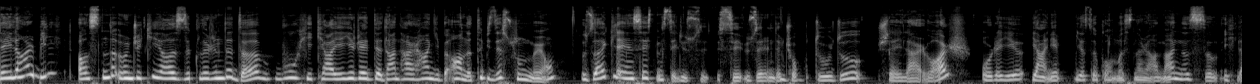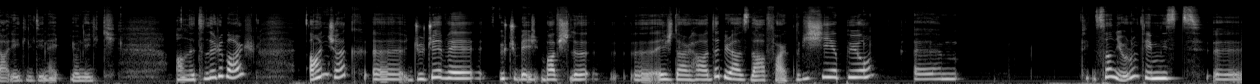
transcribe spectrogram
Leyla Erbil aslında önceki yazdıklarında da bu hikayeyi reddeden herhangi bir anlatı bize sunmuyor. Özellikle ensest meselesi üzerinde çok durduğu şeyler var. Orayı yani yasak olmasına rağmen nasıl ihlal edildiğine yönelik anlatıları var. Ancak e, cüce ve üç başlı e, ejderhada biraz daha farklı bir şey yapıyor. E, sanıyorum feminist e,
